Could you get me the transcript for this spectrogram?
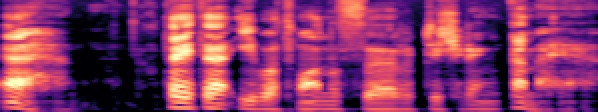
آه تيتا إيبطمان الصر بتشرين قمها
